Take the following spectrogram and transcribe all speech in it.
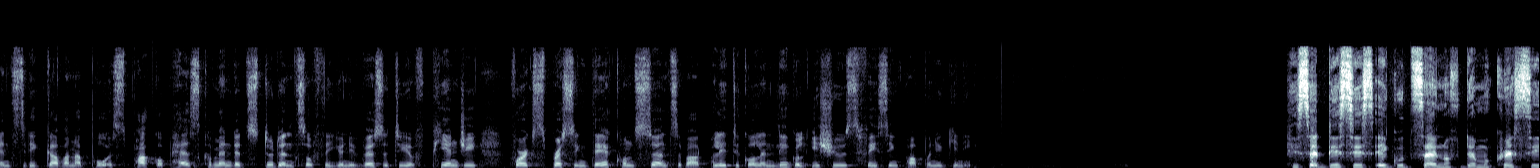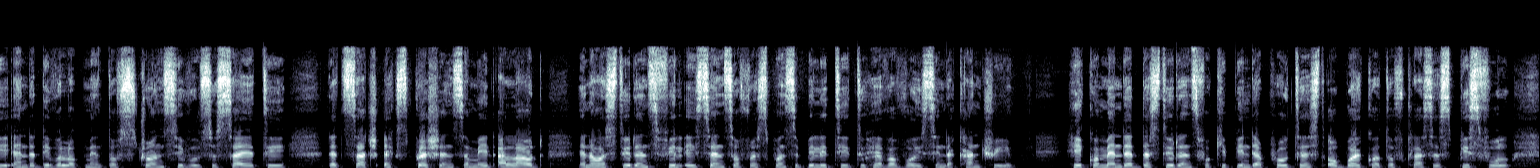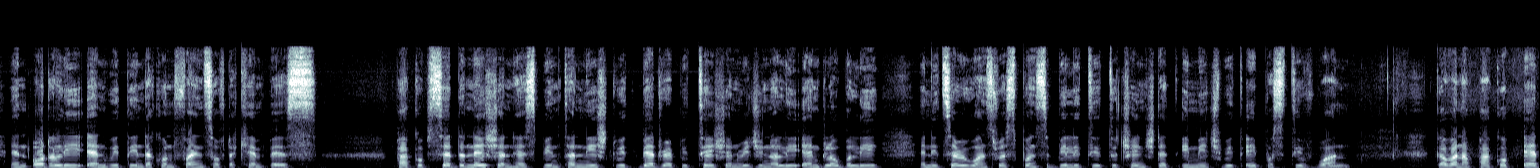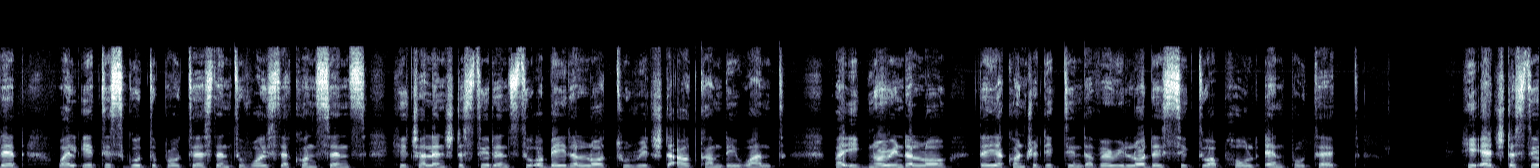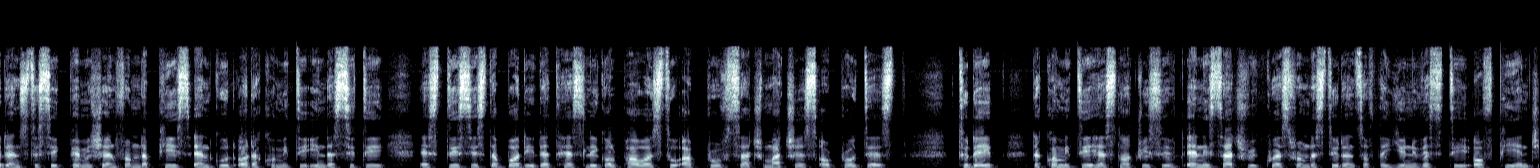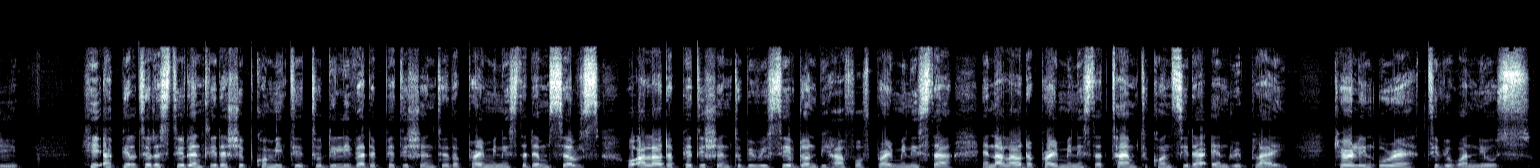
and City Governor Powes Parkop has commended students of the University of PNG for expressing their concerns about political and legal issues facing Papua New Guinea. He said this is a good sign of democracy and the development of strong civil society that such expressions are made aloud and our students feel a sense of responsibility to have a voice in the country. He commended the students for keeping their protest or boycott of classes peaceful and orderly and within the confines of the campus. Parkop said the nation has been tarnished with bad reputation regionally and globally, and it's everyone's responsibility to change that image with a positive one. Governor Parkop added, while it is good to protest and to voice their concerns, he challenged the students to obey the law to reach the outcome they want. By ignoring the law, they are contradicting the very law they seek to uphold and protect. He urged the students to seek permission from the Peace and Good Order Committee in the city, as this is the body that has legal powers to approve such marches or protests. To date, the committee has not received any such request from the students of the University of PNG. He appealed to the Student Leadership Committee to deliver the petition to the Prime Minister themselves or allow the petition to be received on behalf of Prime Minister and allow the Prime Minister time to consider and reply. Caroline Ure, TVWan News.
